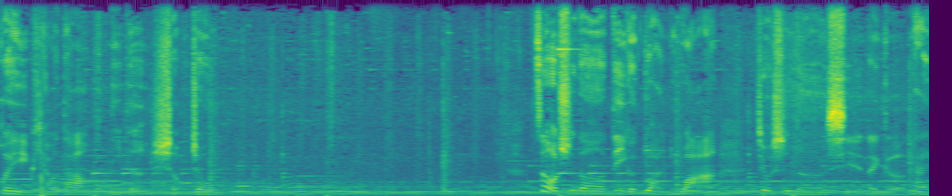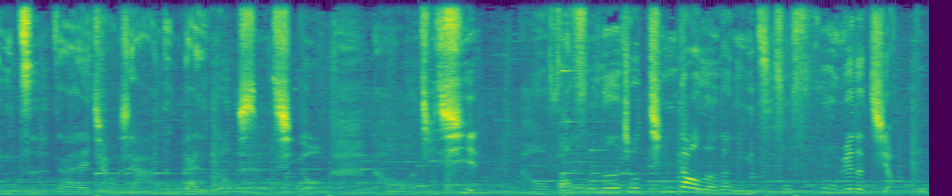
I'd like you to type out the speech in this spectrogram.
会飘到你的手中。这首诗呢，第一个段落啊，就是呢写那个男子在桥下等待的那种心情哦，然后急切，然后仿佛呢就听到了那女子赴赴约的脚步，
